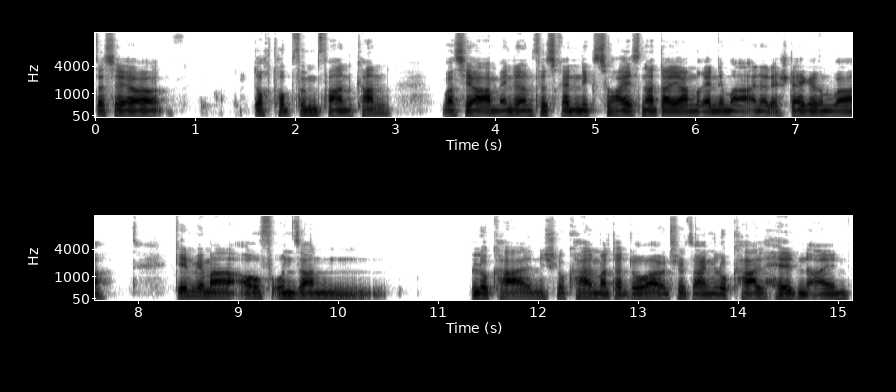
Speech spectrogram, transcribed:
dass er doch Top 5 fahren kann, was ja am Ende dann fürs Rennen nichts zu heißen hat, da er am Rennen immer einer der Stärkeren war. Gehen wir mal auf unseren Lokal, nicht Lokal-Matador, ich würde sagen Lokal-Helden ein,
